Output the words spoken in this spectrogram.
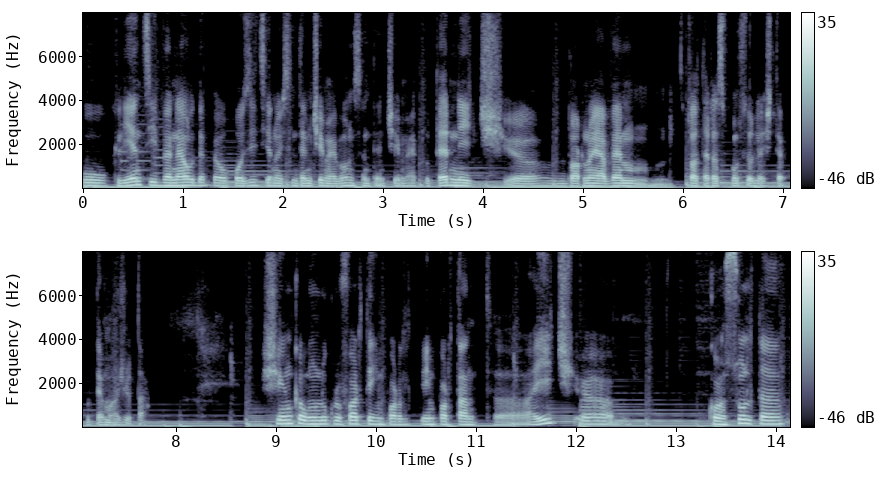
cu clienții veneau de pe o poziție, noi suntem cei mai buni, suntem cei mai puternici, uh, doar noi avem toate răspunsurile și te putem ajuta. Și încă un lucru foarte import, important uh, aici, uh, consultă,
